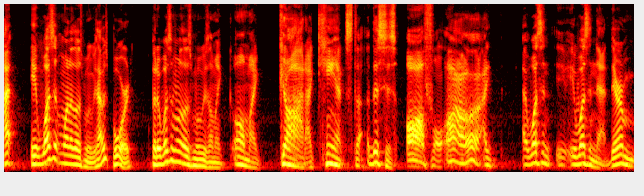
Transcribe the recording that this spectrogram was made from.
I it wasn't one of those movies. I was bored, but it wasn't one of those movies. I'm like, oh my god, I can't stop. This is awful. Oh, oh I. I wasn't. It wasn't that. There are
